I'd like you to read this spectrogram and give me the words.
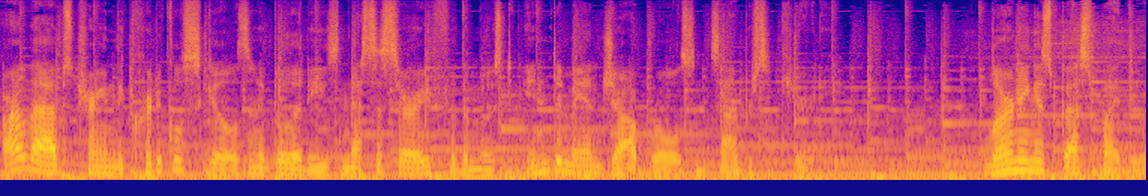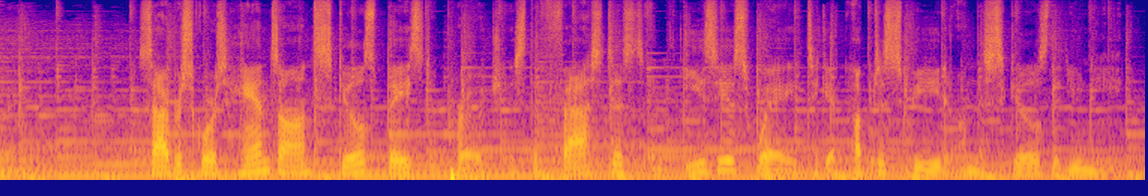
Our labs train the critical skills and abilities necessary for the most in demand job roles in cybersecurity. Learning is best by doing. CYBRScore's hands on, skills based approach is the fastest and easiest way to get up to speed on the skills that you need.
